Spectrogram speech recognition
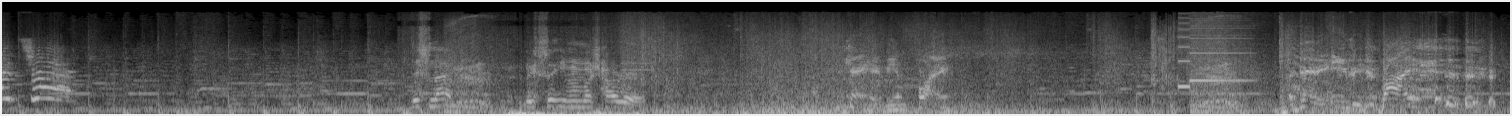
I tried! This map makes it even much harder. You can't hit me, I'm flying. I did it, easy. Bye!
